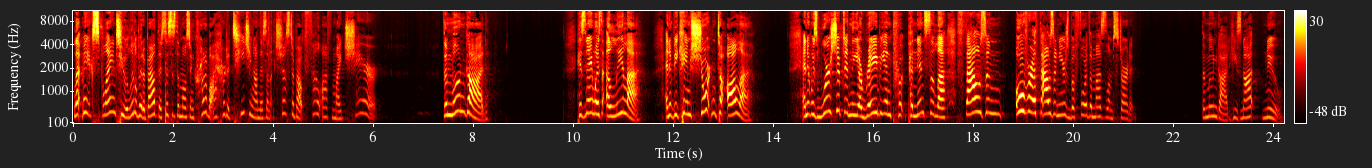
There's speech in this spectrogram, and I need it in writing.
Let me explain to you a little bit about this. This is the most incredible. I heard a teaching on this and just about fell off my chair. The moon god. His name was Alila, and it became shortened to Allah. And it was worshipped in the Arabian Peninsula thousand, over a thousand years before the Muslims started. The moon god, he's not new.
